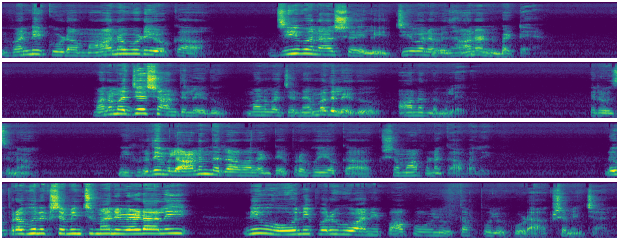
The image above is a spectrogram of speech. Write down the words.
ఇవన్నీ కూడా మానవుడి యొక్క జీవన శైలి జీవన విధానాన్ని బట్టే. మన మధ్య శాంతి లేదు మన మధ్య నెమ్మది లేదు ఆనందం లేదు. ఈ రోజున నీ హృదయంలో ఆనందం రావాలంటే ప్రభు యొక్క క్షమాపణ కావాలి. నువ్వు ప్రభుని క్షమించమని వేడాలి నీవు నీ పొరుగు అని పాపములు తప్పులు కూడా క్షమించాలి.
